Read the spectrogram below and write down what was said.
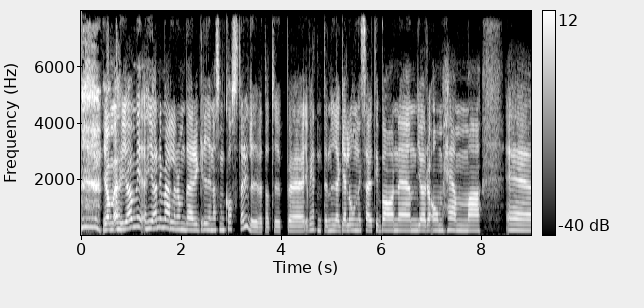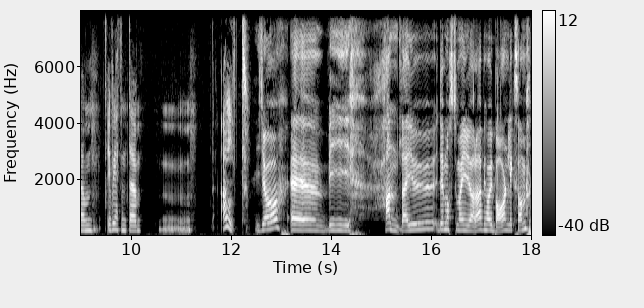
ja men hur, gör, hur gör ni med alla de där grejerna som kostar i livet då? Typ, eh, jag vet inte, nya galonisar till barnen, göra om hemma. Eh, jag vet inte. Mm, allt. Ja, eh, vi handlar ju, det måste man ju göra, vi har ju barn liksom.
